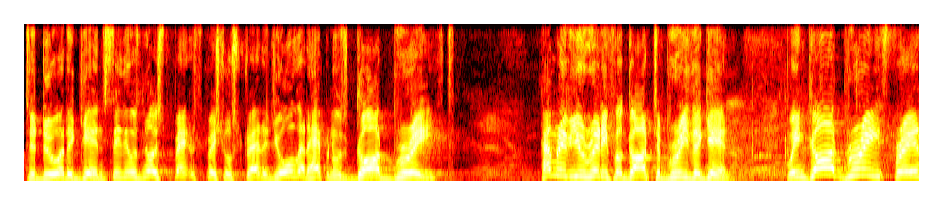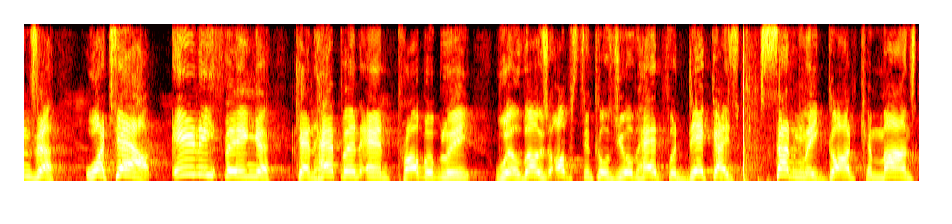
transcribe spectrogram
to do it again. See, there was no spe- special strategy. All that happened was God breathed. How many of you ready for God to breathe again? When God breathes, friends, uh, watch out. Anything can happen and probably will. Those obstacles you have had for decades, suddenly God commands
